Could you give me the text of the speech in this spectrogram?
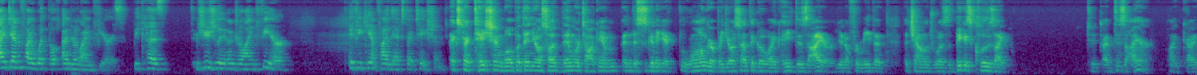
identify what the underlying fear is because there's usually an underlying fear if you can't find the expectation. expectation well but then you also then we're talking um, and this is going to get longer but you also have to go like hey desire you know for me the the challenge was the biggest clue is like to a desire like I,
